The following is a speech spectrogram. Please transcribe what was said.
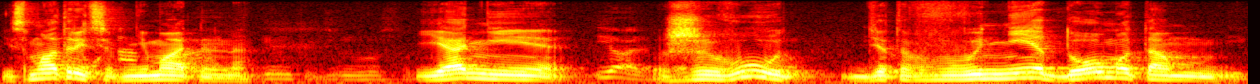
И смотрите внимательно. Я не живу где-то вне дома, там,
